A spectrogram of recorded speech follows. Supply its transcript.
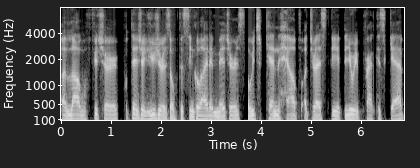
a lot of future potential users of the single item measures, which can help address the theory practice gap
